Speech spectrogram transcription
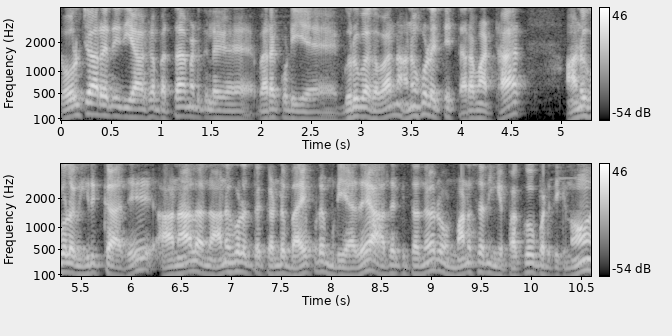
கோல்சார ரீதியாக பத்தாம் இடத்துல வரக்கூடிய குரு பகவான் அனுகூலத்தை தரமாட்டார். அனுகூலம் இருக்காது. ஆனால் அந்த அனுகூலத்தை கண்டு பயப்பட முடியாது. அதற்கு தகுந்த ஒரு மனசை நீங்கள் பக்குவப்படுத்திக்கணும்.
